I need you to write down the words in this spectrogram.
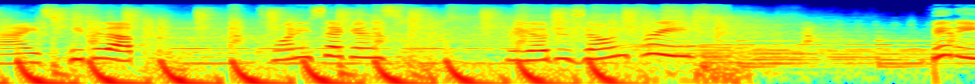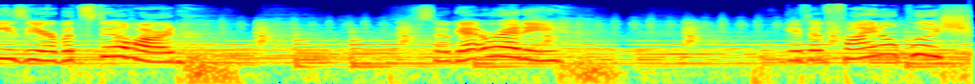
Nice, keep it up. 20 seconds. We go to zone three. Bit easier, but still hard. So get ready. Give that final push.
